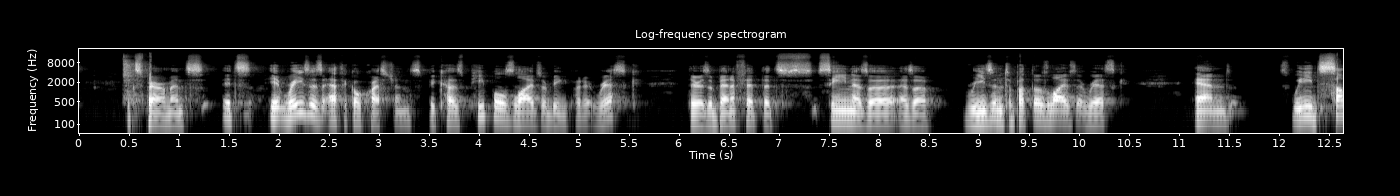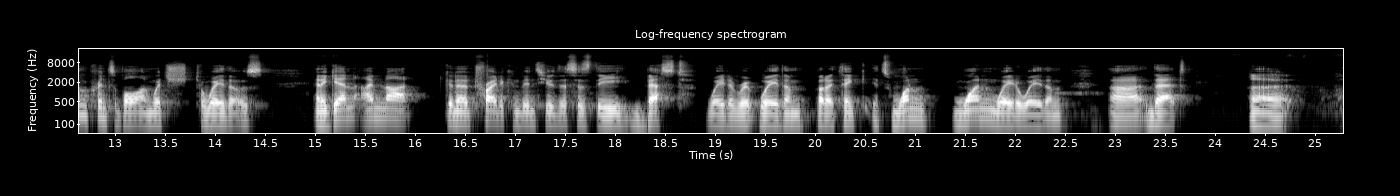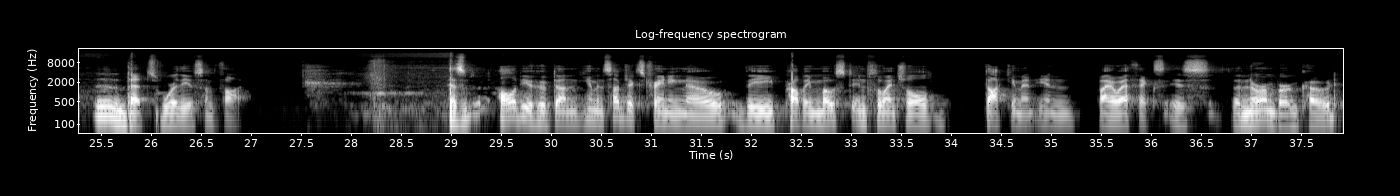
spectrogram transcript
experiments, it's, it raises ethical questions because people's lives are being put at risk. There is a benefit that's seen as a, as a reason to put those lives at risk. And we need some principle on which to weigh those. And again, I'm not going to try to convince you this is the best way to weigh them, but I think it's one, one way to weigh them uh, that, uh, that's worthy of some thought. As all of you who've done human subjects training know, the probably most influential document in bioethics is the Nuremberg Code.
